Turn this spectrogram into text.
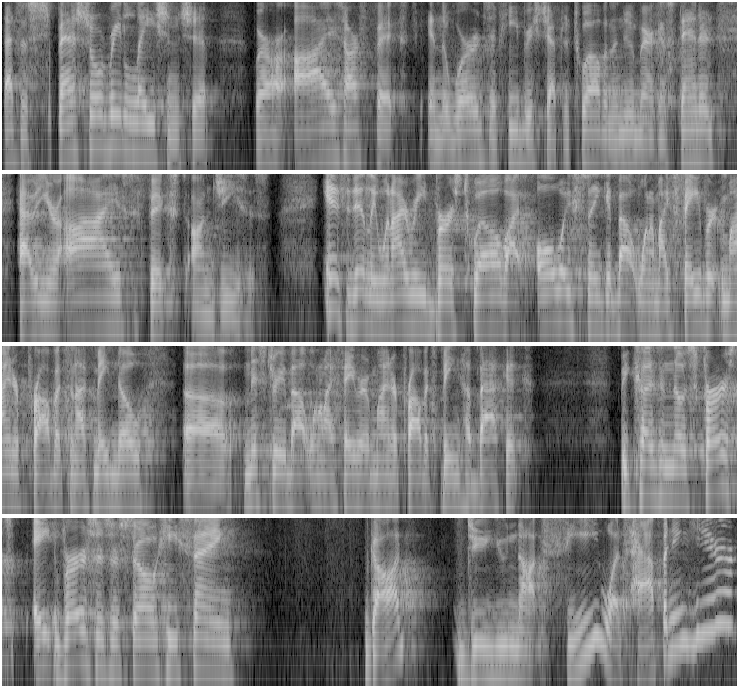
That's a special relationship where our eyes are fixed, in the words of Hebrews chapter 12 in the New American Standard, having your eyes fixed on Jesus. Incidentally, when I read verse 12, I always think about one of my favorite minor prophets, and I've made no uh, mystery about one of my favorite minor prophets being Habakkuk. Because in those first eight verses or so, he's saying, God, do you not see what's happening here?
